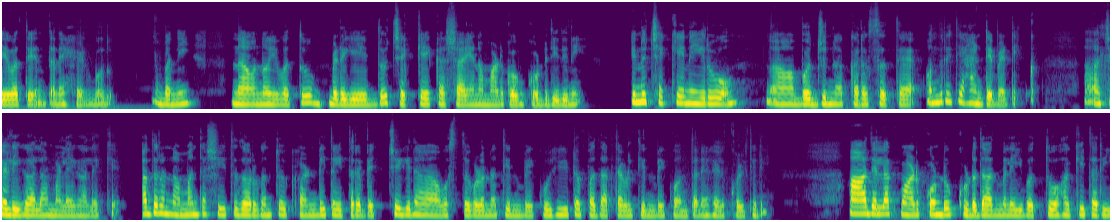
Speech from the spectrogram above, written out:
ದೇವತೆ ಅಂತಲೇ ಹೇಳ್ಬೋದು. ಬನ್ನಿ, ನಾನು ಇವತ್ತು ಬೆಳಗ್ಗೆ ಎದ್ದು ಚಕ್ಕೆ ಕಷಾಯನ ಮಾಡ್ಕೊಂಡು ಕೊಟ್ಟಿದ್ದೀನಿ ಇನ್ನು ಚಕ್ಕೆ ನೀರು ಬೊಜ್ಜನ್ನ ಕರಗಿಸುತ್ತೆ. ಒಂದು ರೀತಿ ಆ್ಯಂಟಿಬಯೋಟಿಕ್ ಚಳಿಗಾಲ, ಮಳೆಗಾಲಕ್ಕೆ. ಆದರೂ ನಮ್ಮಂಥ ಶೀತದವ್ರಿಗಂತೂ ಖಂಡಿತ ಈ ಥರ ಬೆಚ್ಚಗಿನ ವಸ್ತುಗಳನ್ನು ತಿನ್ನಬೇಕು ಹೀಟ ಪದಾರ್ಥಗಳು ತಿನ್ನಬೇಕು ಅಂತಲೇ ಹೇಳ್ಕೊಳ್ತೀನಿ. ಅದೆಲ್ಲ ಮಾಡಿಕೊಂಡು ಕುಡಿದಾದ್ಮೇಲೆ ಇವತ್ತು ಅಕ್ಕಿ ತರಿ,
